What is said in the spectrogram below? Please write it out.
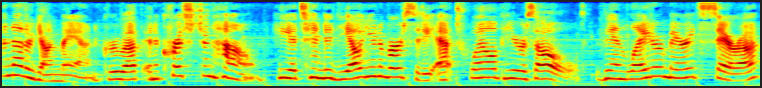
another young man grew up in a Christian home. He attended Yale University at 12 years old, then later married Sarah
